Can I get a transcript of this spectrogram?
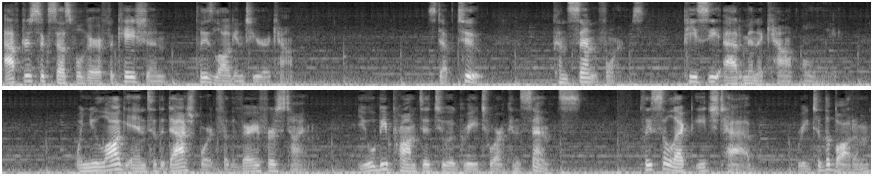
After successful verification, please log into your account. Step 2. Consent Forms, PC Admin Account only. When you log in to the dashboard for the very first time, you will be prompted to agree to our consents. Please select each tab, read to the bottom,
